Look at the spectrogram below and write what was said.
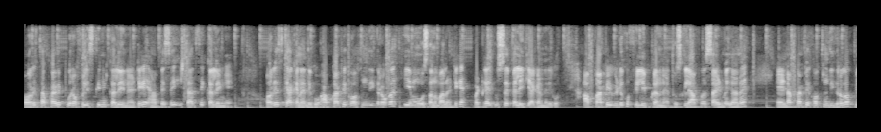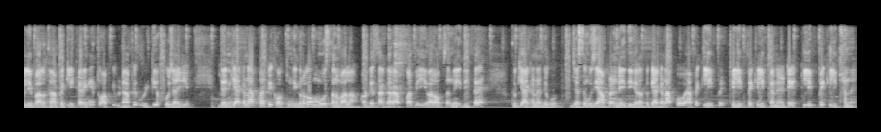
और इस आपका भी पूरा फुल स्क्रीन कर लेना है, ठीक है? यहाँ पे से टाइप से कर लेंगे। और इस क्या करना है? देखो आपका पे एक ऑप्शन दिख रहा होगा, ये मोशन वाला, ठीक है? बट गैस उससे पहले क्या करना है? देखो, आपको यहाँ पे वीडियो को फिलिप करना है तो उसके लिए आपको साइड में जाना है एंड आपका पे एक ऑप्शन दिख रहा होगा फिलिप वाला तो यहाँ पे क्लिक करेंगे तो आपकी वीडियो यहाँ पे उल्टी हो जाएगी। देन क्या करना है? आपका पे एक ऑप्शन दिख रहा होगा मोशन वाला। और कैसे अगर आपका पे ये वाला ऑप्शन नहीं दिखता है तो क्या करना है? देखो, जैसे मुझे यहाँ पर नहीं दिख रहा तो क्या करना आपको यहाँ पे क्लिप पे क्लिप पे क्लिक करना है, ठीक? है क्लिप पे क्लिक करना है।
